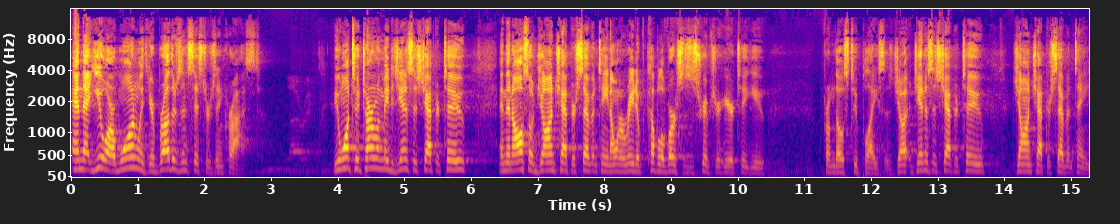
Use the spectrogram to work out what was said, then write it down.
and that you are one with your brothers and sisters in Christ. If you want to, turn with me to Genesis chapter 2 and then also John chapter 17. I want to read a couple of verses of scripture here to you from those two places Genesis chapter 2, John chapter 17.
